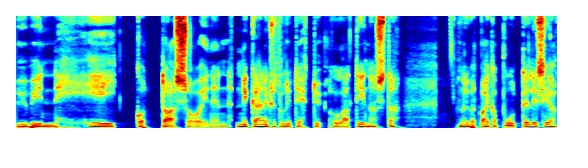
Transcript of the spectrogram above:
hyvin heikkotasoinen. Ne käännökset oli tehty latinasta, ne olivat aika puutteellisia,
